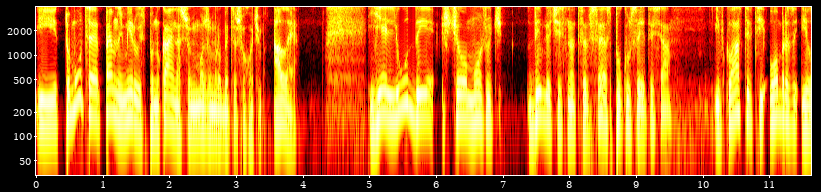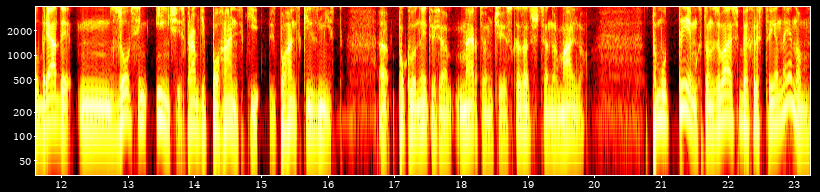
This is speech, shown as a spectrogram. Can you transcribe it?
І тому це певною мірою спонукає нас, що ми можемо робити, що хочемо. Але є люди, що можуть, дивлячись на це все, спокуситися і вкласти в ці образи і обряди зовсім інші, справді поганський, поганський зміст, е, поклонитися мертвим чи сказати, що це нормально. Тому тим, хто називає себе християнином,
